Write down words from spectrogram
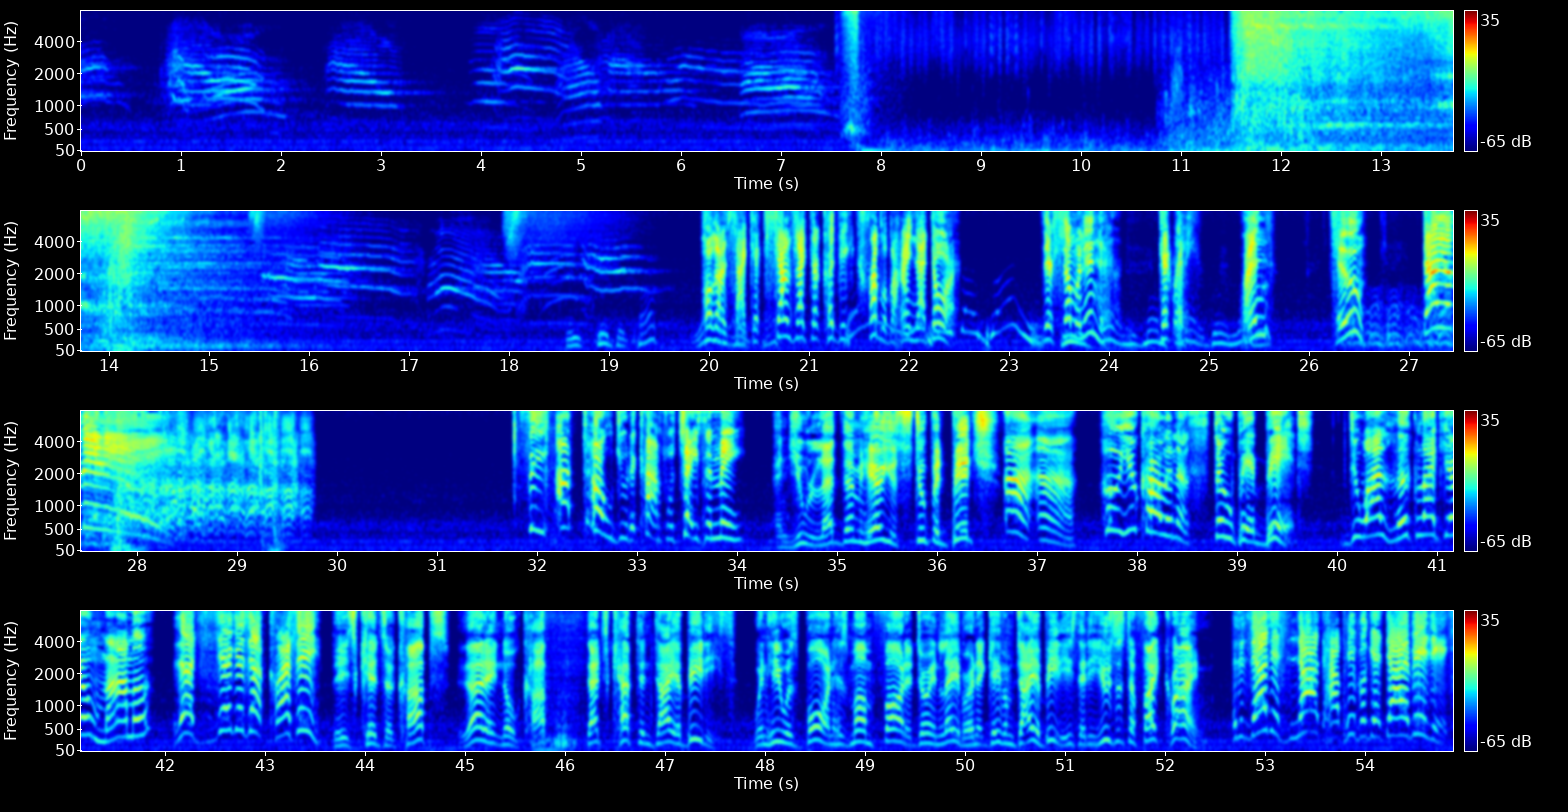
Hold on, Sidekick. Sounds like there could be trouble behind that door. There's someone in there. Get ready. One, two, diabetes! See, I told you the cops were chasing me. And you led them here, you stupid bitch? Uh-uh. Who you calling a stupid bitch? Do I look like your mama? The jig is up, Classi! These kids are cops? That ain't no cop. That's Captain Diabetes. When he was born, his mom farted during labor and it gave him diabetes that he uses to fight crime. That is not how people get diabetes.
